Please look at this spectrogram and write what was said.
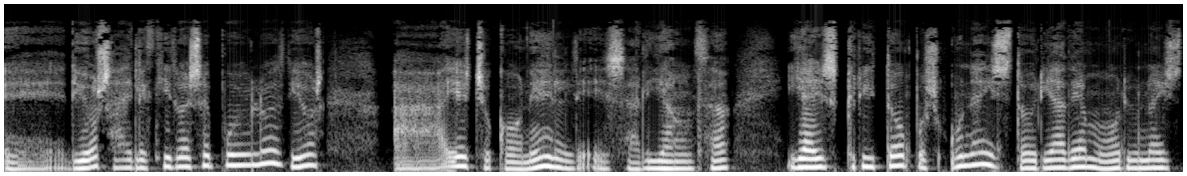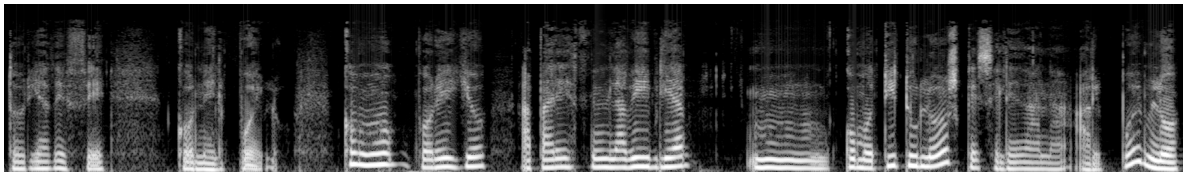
Eh, Dios ha elegido a ese pueblo, Dios ha hecho con él esa alianza y ha escrito pues una historia de amor y una historia de fe con el pueblo. Como por ello aparece en la Biblia mm, como títulos que se le dan al pueblo,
